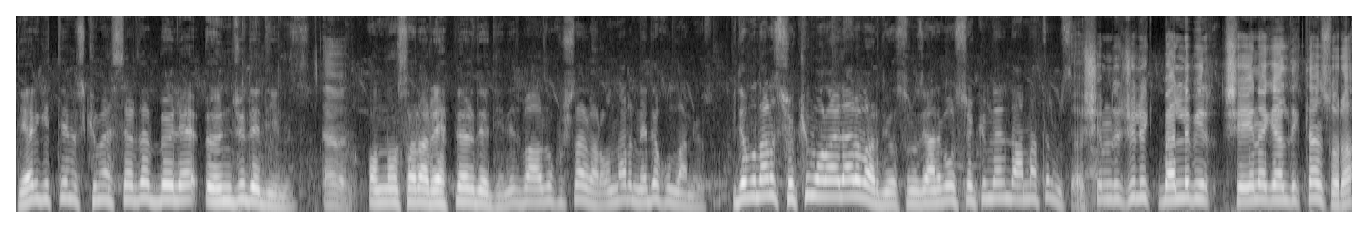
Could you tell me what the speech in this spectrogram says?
Diğer gittiğimiz kümeslerde böyle öncü dediğiniz, Evet. ondan sonra rehber dediğiniz bazı kuşlar var. Onları ne de kullanıyorsunuz? Bir de bunların söküm olayları var diyorsunuz. Yani bu sökümlerini de anlatır mısınız? Ya Şimdi cülük belli bir şeyine geldikten sonra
